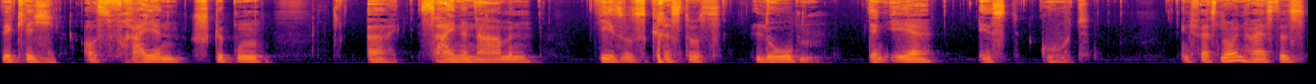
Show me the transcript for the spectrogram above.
wirklich aus freien Stücken äh, seinen Namen, Jesus Christus, loben, denn er ist gut. In Vers 9 heißt es,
